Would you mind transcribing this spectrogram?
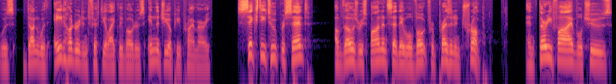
was done with 850 likely voters in the GOP primary. 62% of those respondents said they will vote for President Trump and 35 will choose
